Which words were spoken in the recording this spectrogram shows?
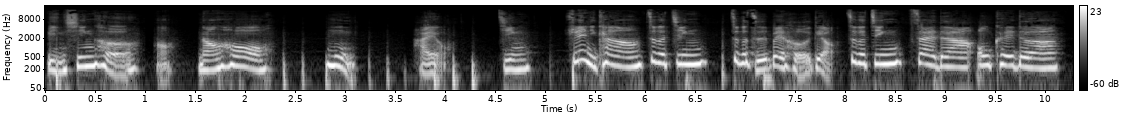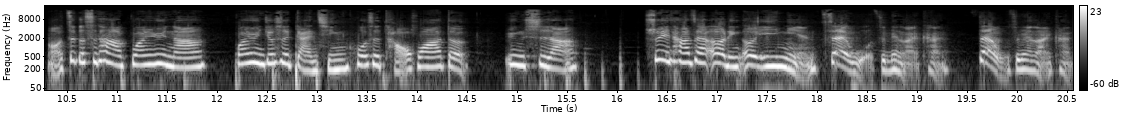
丙辛合，好然后木。还有金，所以你看啊，这个金，这个只是被合掉，这个金在的啊，OK 的啊，哦，这个是他的官运啊，官运就是感情或是桃花的运势啊，所以他在二零二一年，在我这边来看，在我这边来看，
